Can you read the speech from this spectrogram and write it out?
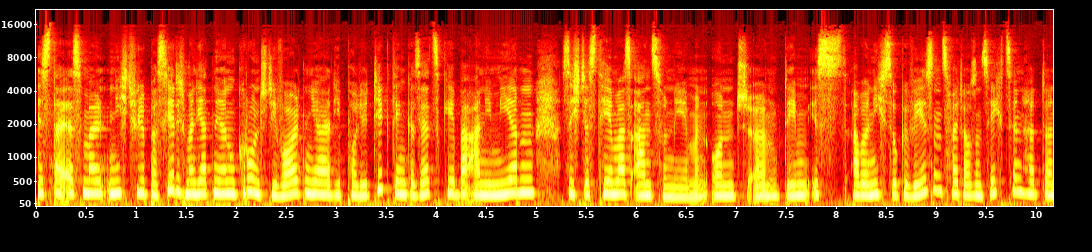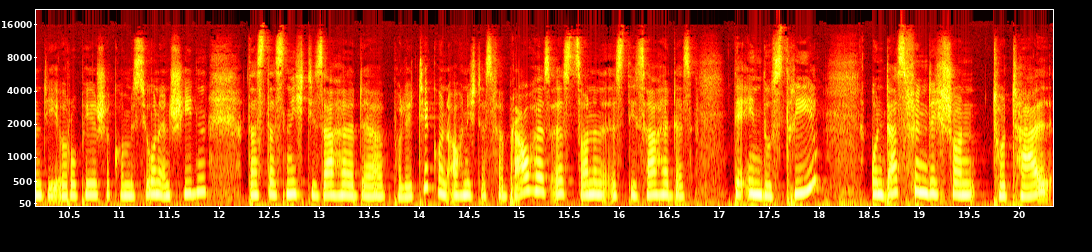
ist da erstmal nicht viel passiert. Ich meine, die hatten ja einen Grund. Die wollten ja die Politik, den Gesetzgeber animieren, sich des Themas anzunehmen. Und ähm, dem ist aber nicht so gewesen. 2016 hat dann die Europäische Kommission entschieden, dass das nicht die Sache der Politik und auch nicht des Verbrauchers ist, sondern ist die Sache des, der Industrie Industrie. Und das finde ich schon total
